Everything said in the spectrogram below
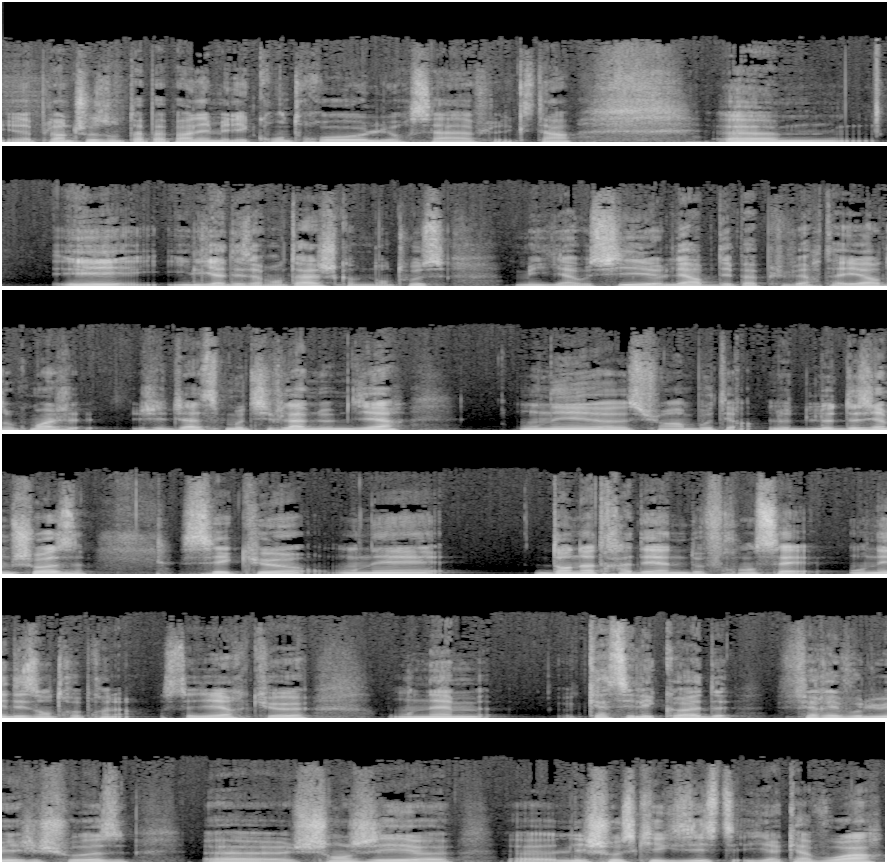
il y a plein de choses dont tu n'as pas parlé, mais les contrôles, l'URSSAF, etc. Euh, et il y a des avantages, comme dans tous, mais il y a aussi l'herbe n'est pas plus verte ailleurs. Donc moi, j'ai déjà ce motif-là de me dire, on est sur un beau terrain. Le, deuxième chose, c'est que on est dans notre ADN de français, on est des entrepreneurs. C'est-à-dire que on aime casser les codes, faire évoluer les choses, euh, changer euh, les choses qui existent. Il y a qu'à voir.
